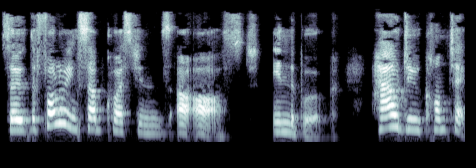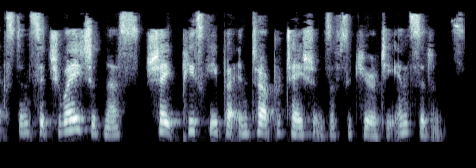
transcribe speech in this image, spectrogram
So the following sub questions are asked in the book how do context and situatedness shape peacekeeper interpretations of security incidents?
